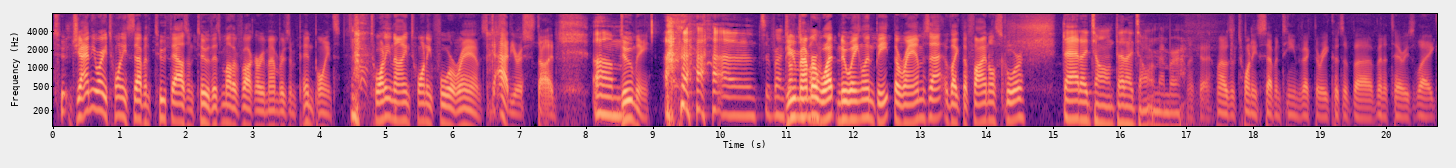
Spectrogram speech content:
t- January 27th, 2002. This motherfucker remembers and pinpoints 29 24 Rams. God, you're a stud. Um, Do me. Do you remember what New England beat the Rams at? Like the final score? That I don't. That I don't remember. Okay, well, that was a 2017 victory because of uh, Vinatieri's leg.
